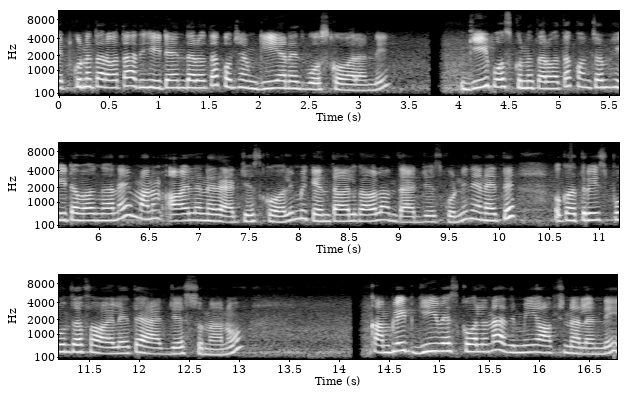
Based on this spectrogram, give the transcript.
పెట్టుకున్న తర్వాత అది హీట్ అయిన తర్వాత కొంచెం గీ అనేది పోసుకోవాలండి. గీ పోసుకున్న తర్వాత కొంచెం హీట్ అవ్వగానే మనం ఆయిల్ అనేది యాడ్ చేసుకోవాలి. మీకు ఎంత ఆయిల్ కావాలో అంత యాడ్ చేసుకోండి. నేనైతే ఒక త్రీ స్పూన్స్ ఆఫ్ ఆయిల్ అయితే యాడ్ చేస్తున్నాను. కంప్లీట్ గీ వేసుకోవాలన్నా అది మీ ఆప్షనల్ అండి.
